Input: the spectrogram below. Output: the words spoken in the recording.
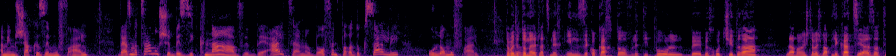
הממשק הזה מופעל, ואז מצאנו שבזקנה ובאלצהיימר באופן פרדוקסלי הוא לא מופעל. זאת אומרת, את אומרת לעצמך, אם זה כל כך טוב לטיפול בחוט שדרה, למה לא נשתמש באפליקציה הזאת?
